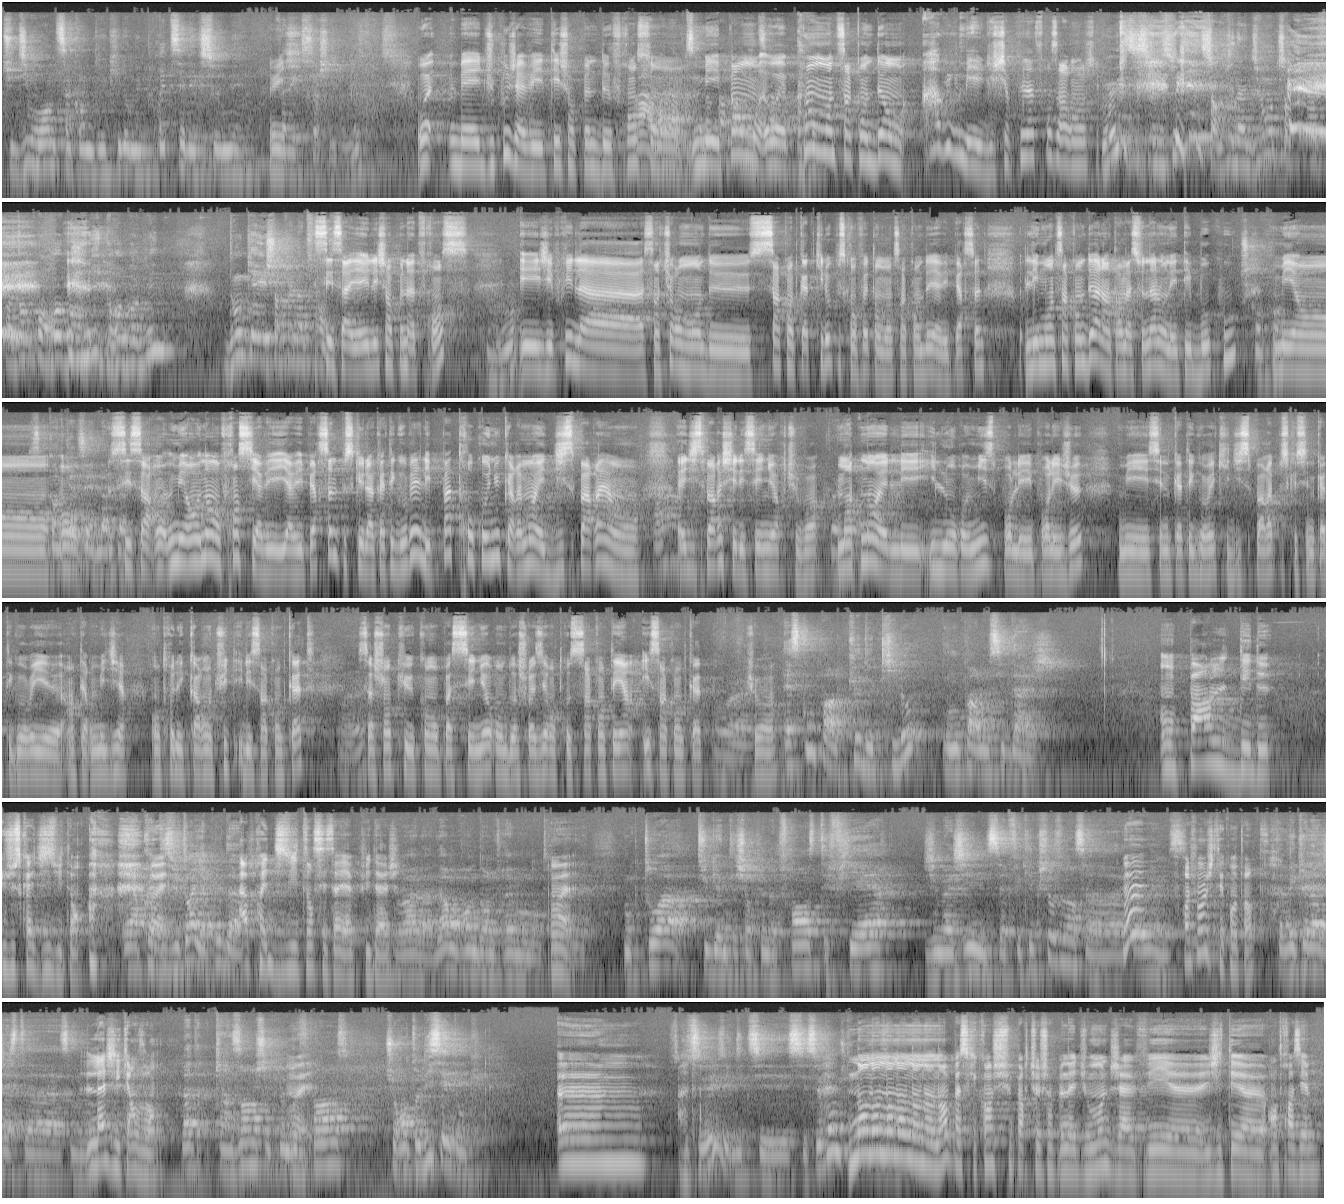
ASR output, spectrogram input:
tu dis moins de 52 kilos, mais pour être sélectionné, Oui. fallait que tu sois championne de France. Ouais, mais du coup j'avais été championne de France, Ah, en- voilà, mais pas en, ouais, pas en moins de 52. En... Ah oui, mais les championnats de France avant. Oui, c'est ce que je me suis dit, championnat du monde, championnat de France. Donc on rebobine, rebobine. Donc il y a eu championnat de France. C'est ça, il y a eu les championnats de France. Mhm. Et j'ai pris la ceinture en moins de 54 kilos, parce qu'en fait, en moins de 52, il n'y avait personne. Les moins de 52 à l'international, on était beaucoup. Je. Mais en. 54, en- c'est ça. En- mais en, non, en France, il n'y avait, il y avait personne, parce que la catégorie, elle n'est pas trop connue, carrément. Elle disparaît, en, elle disparaît chez les seniors, tu vois. Maintenant, elle est- ils l'ont remise pour les, pour les Jeux, mais c'est une catégorie qui disparaît, parce que c'est une catégorie euh, intermédiaire entre les 48 et les 54. Ouais. Sachant que quand on passe senior, on doit choisir entre 51 et 54. Ouais. Tu vois. Est-ce qu'on parle que de kilos ou on parle aussi d'âge? On parle des deux, jusqu'à 18 ans. Et après Ouais. 18 ans, il n'y a plus d'âge. Après 18 ans, c'est ça, il n'y a plus d'âge. Voilà, là on rentre dans le vrai monde entre Ouais. Donc toi, tu gagnes tes championnats de France, tu es fier, j'imagine, ça fait quelque chose, non ça, quand même. Franchement, j'étais contente. T'avais quel âge à ce, moment-là? Là, j'ai 15 ans. Là, t'as 15 ans, championne de. France, tu rentres au lycée donc? Euh, c'est- c'est- je Non, non, non, non, non, non, non, parce que quand je suis partie au championnat du monde, j'avais, euh, j'étais euh, en troisième.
